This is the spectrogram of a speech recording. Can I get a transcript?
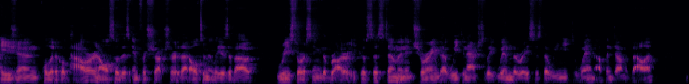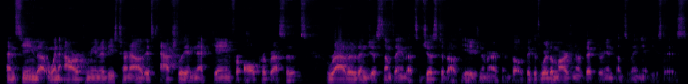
Asian political power and also this infrastructure that ultimately is about resourcing the broader ecosystem and ensuring that we can actually win the races that we need to win up and down the ballot. And seeing that when our communities turn out, it's actually a net gain for all progressives rather than just something that's just about the Asian American vote, because we're the margin of victory in Pennsylvania these days,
